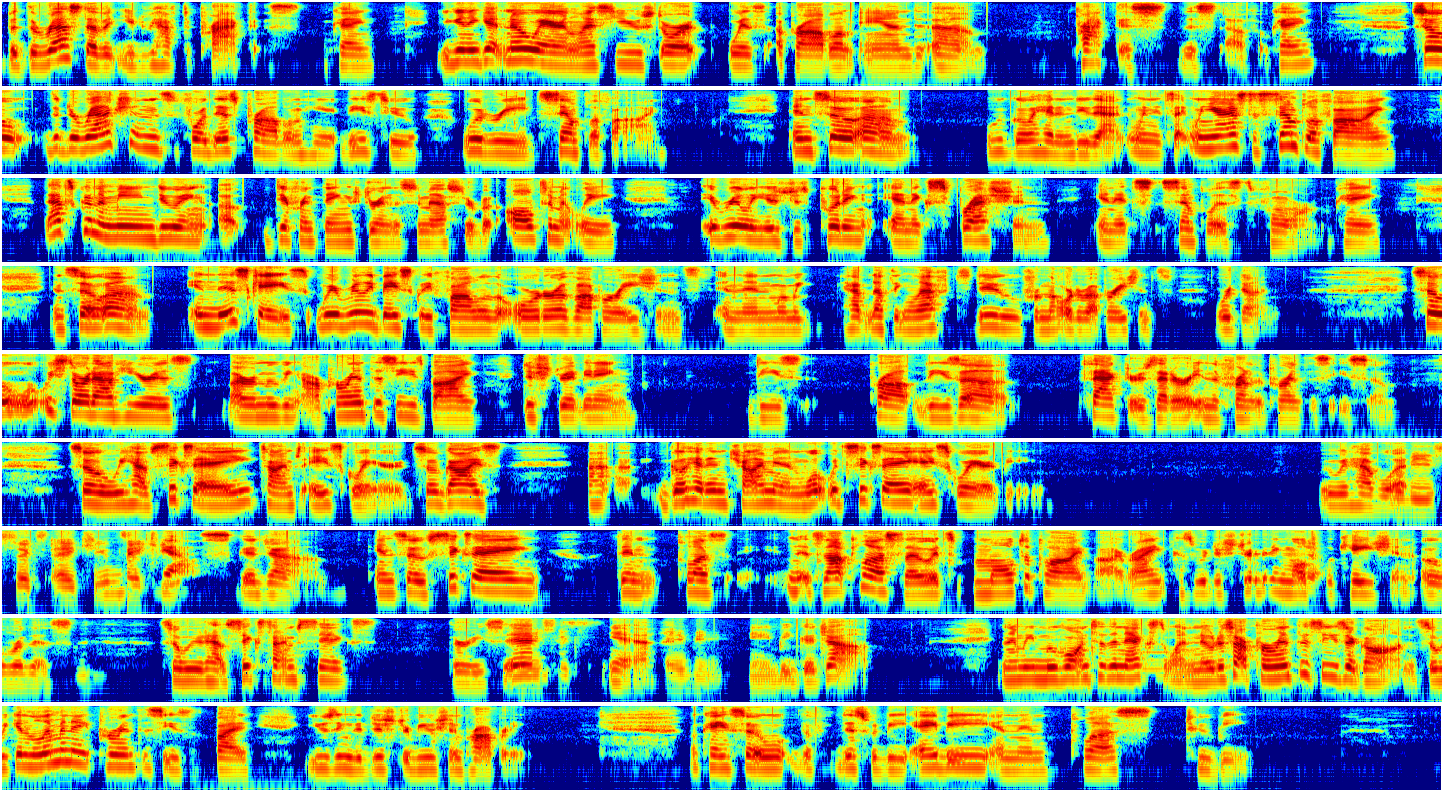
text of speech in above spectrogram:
But the rest of it, you have to practice, okay? You're going to get nowhere unless you start with a problem and um, practice this stuff, okay? So the directions for this problem here, these two, would read simplify. And so um, we'll go ahead and do that. When it's when you're asked to simplify, that's going to mean doing uh, different things during the semester, but ultimately it really is just putting an expression in its simplest form, okay? And so um, in this case, we really basically follow the order of operations, and then when we have nothing left to do from the order of operations, we're done. So what we start out here is by removing our parentheses by distributing these pro these uh, factors that are in the front of the parentheses. So, so we have 6a times a squared. So guys, uh, go ahead and chime in. What would 6a a squared be? We would have what? Would be 6a cubed. Yes, good job. And so 6a then plus, it's not plus though, it's multiplied by, right? Because we're distributing multiplication yeah. over this. Mm -hmm. So we would have 6 times 6 36. 36. Yeah. AB. AB, good job. And then we move on to the next one. Notice our parentheses are gone. So we can eliminate parentheses by using the distribution property. Okay, so the, this would be AB and then plus 2B.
